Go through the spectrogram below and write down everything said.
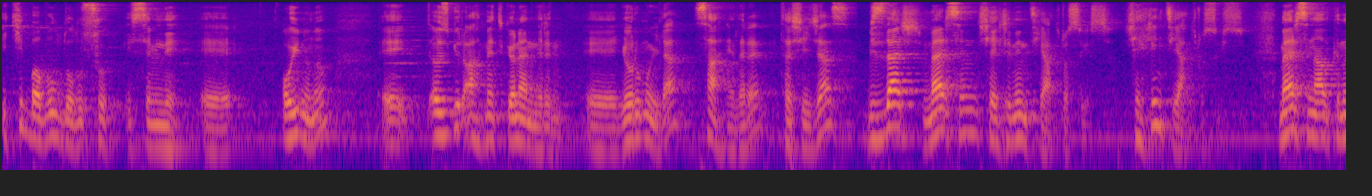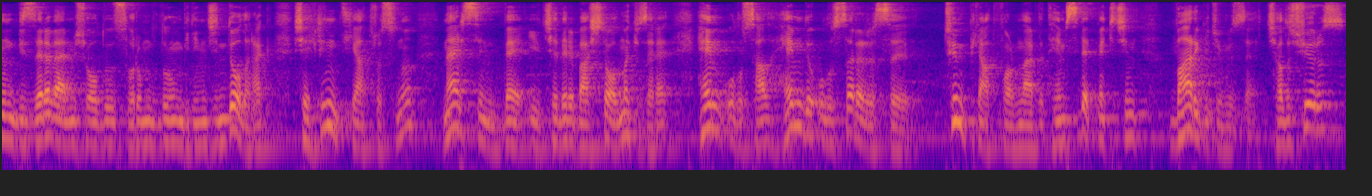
İki Bavul Dolusu isimli e, oyununu e, Özgür Ahmet Gönenler'in e, yorumuyla sahnelere taşıyacağız. Bizler Mersin şehrinin tiyatrosuyuz. Şehrin tiyatrosuyuz. Mersin halkının bizlere vermiş olduğu sorumluluğun bilincinde olarak şehrin tiyatrosunu Mersin ve ilçeleri başta olmak üzere hem ulusal hem de uluslararası tüm platformlarda temsil etmek için var gücümüzle çalışıyoruz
